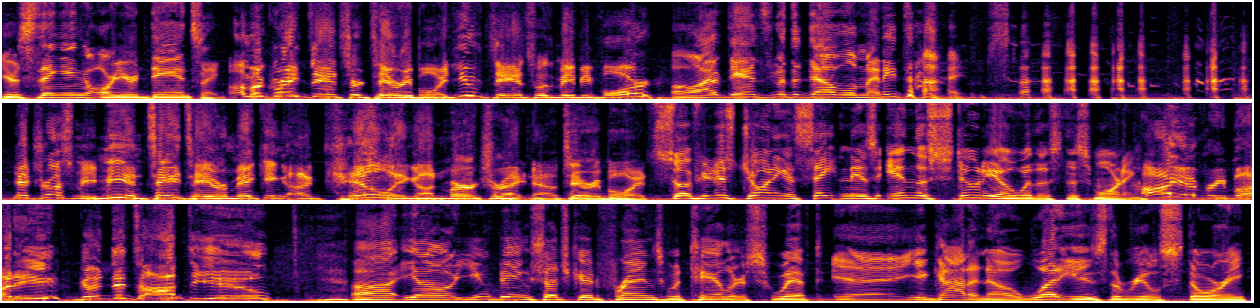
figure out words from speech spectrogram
You're singing or you're dancing. I'm a great dancer, Terry Boyd. You've danced with me before. Oh, I've danced with the devil many times. Yeah, trust me, me and Tay Tay are making a killing on merch right now, Terry Boyd. So if you're just joining us, Satan is in the studio with us this morning. Hi, everybody. Good to talk to you. Uh, you know, you being such good friends with Taylor Swift, uh, you got to know what is the real story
